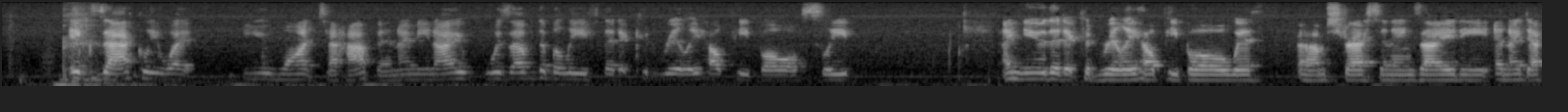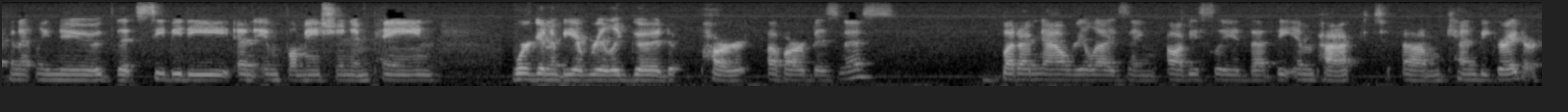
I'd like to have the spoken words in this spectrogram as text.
exactly what you want to happen. I mean, I was of the belief that it could really help people sleep. I knew that it could really help people with um, stress and anxiety. And I definitely knew that CBD and inflammation and pain were going to be a really good part of our business. But I'm now realizing, obviously, that the impact um, can be greater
